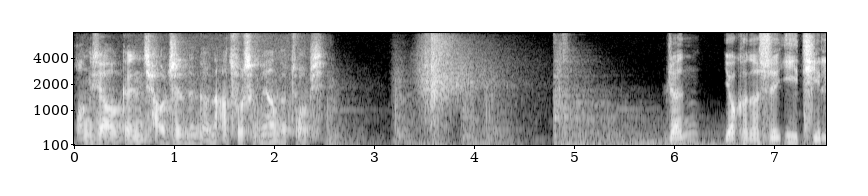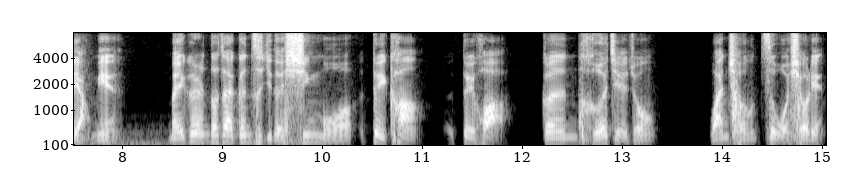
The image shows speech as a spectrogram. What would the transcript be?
黄潇跟乔治能够拿出什么样的作品。人有可能是一体两面，每个人都在跟自己的心魔对抗。对话跟和解中完成自我修炼，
